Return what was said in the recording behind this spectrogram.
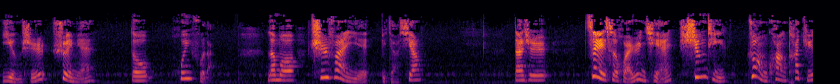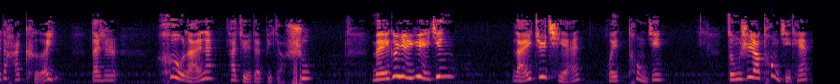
饮食、睡眠都恢复了，那么吃饭也比较香。但是这次怀孕前身体状况他觉得还可以，但是。后来呢，他觉得比较舒，每个月月经来之前会痛经，总是要痛几天。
